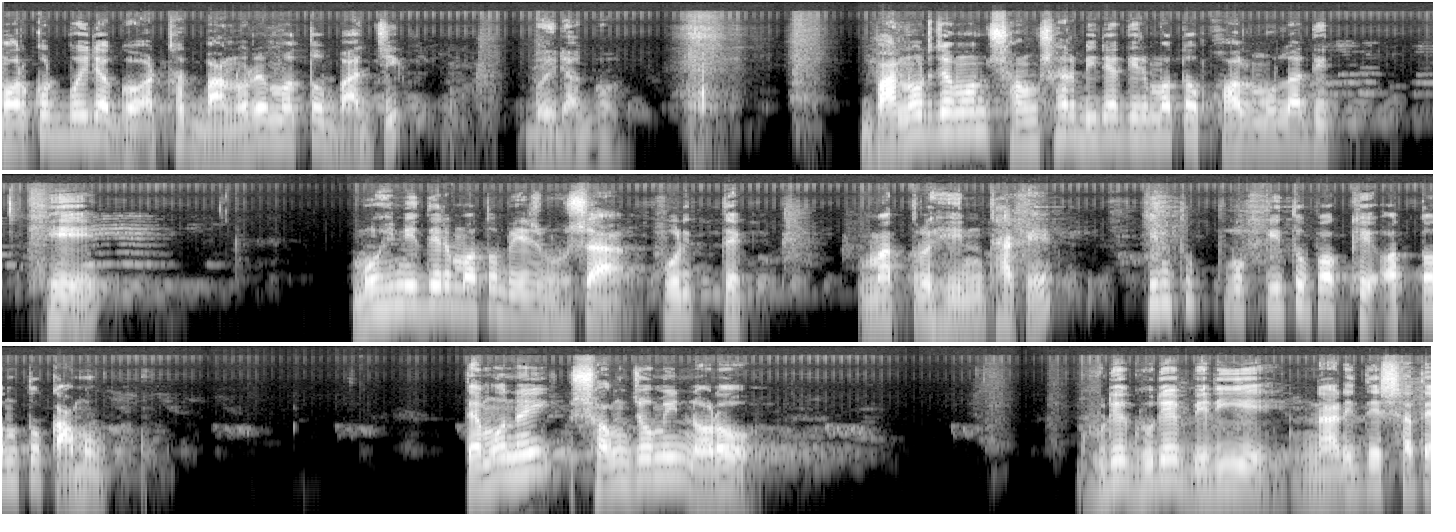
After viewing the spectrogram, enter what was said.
মর্কট বৈরাগ্য অর্থাৎ বানরের মতো বাহ্যিক বৈরাগ্য। বানর যেমন সংসার বিরাগীর মতো ফলমূলাদি খেয়ে, মোহিনীদের মতো বেশভূষা পরিত্যাগ মাত্রহীন থাকে, কিন্তু প্রকৃতপক্ষে অত্যন্ত কামুক। তেমনই সংযমী নর ঘুরে ঘুরে বেরিয়ে নারীদের সাথে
